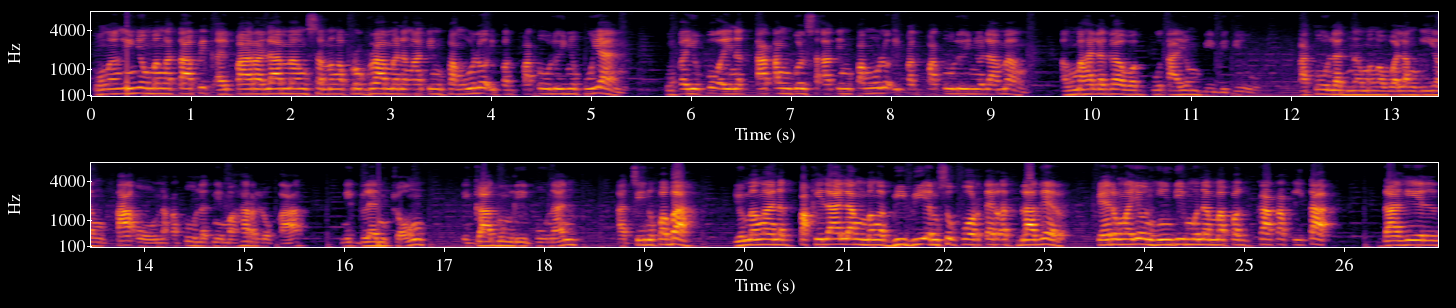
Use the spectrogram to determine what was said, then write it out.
kung ang inyong mga topic ay para lamang sa mga programa ng ating Pangulo, ipagpatuloy nyo po yan. Kung kayo po ay nagtatanggol sa ating Pangulo, ipagpatuloy nyo lamang. Ang mahalaga, wag po tayong BBQ. Katulad ng mga walang hiyang tao na katulad ni Maharloka, ni Glenn Chong, ni Gagong Lipunan, at sino pa ba? Yung mga nagpakilalang mga BBM supporter at vlogger. Pero ngayon, hindi mo na mapagkakakita dahil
